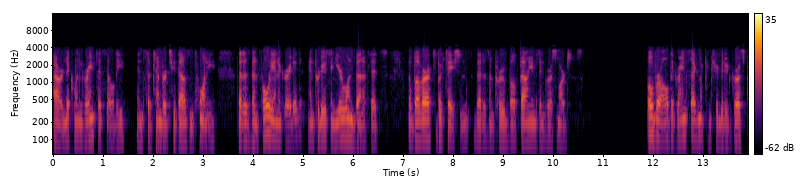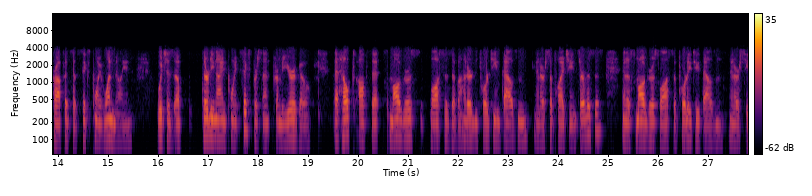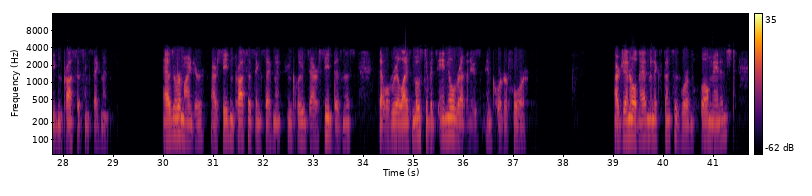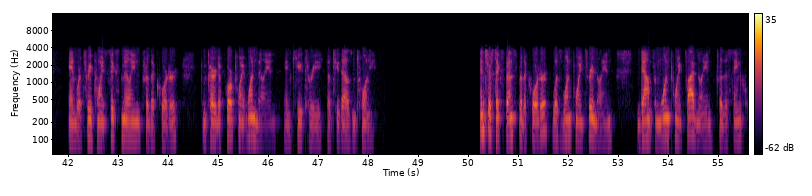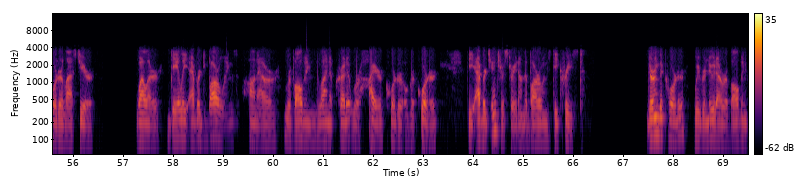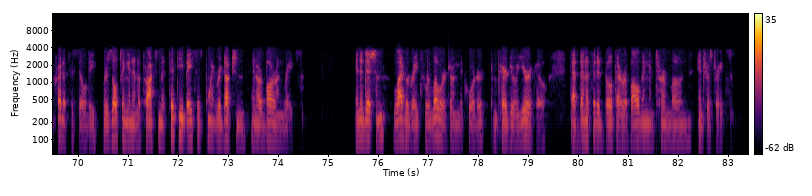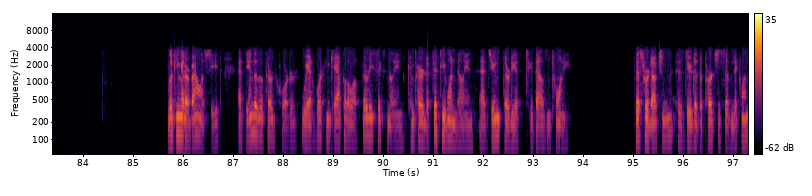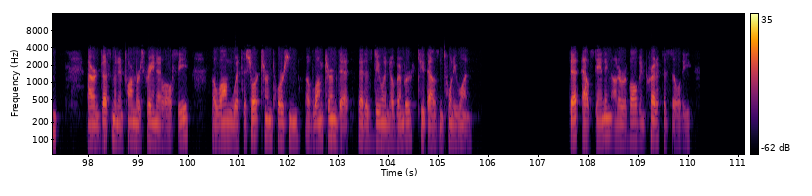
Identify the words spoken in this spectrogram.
our Nicklin grain facility in September 2020 that has been fully integrated and producing year one benefits above our expectations that has improved both volumes and gross margins. Overall, the grain segment contributed gross profits of 6.1 million, which is up 39.6% from a year ago. That helped offset small gross losses of 114,000 in our supply chain services and a small gross loss of 42,000 in our seed and processing segment. As a reminder, our seed and processing segment includes our seed business that will realize most of its annual revenues in quarter four. Our general and admin expenses were well managed and were 3.6 million for the quarter, compared to 4.1 million in Q3 of 2020. Interest expense for the quarter was 1.3 million, down from 1.5 million for the same quarter last year. While our daily average borrowings on our revolving line of credit were higher quarter-over-quarter, the average interest rate on the borrowings decreased. During the quarter, we renewed our revolving credit facility, resulting in an approximate 50 basis point reduction in our borrowing rates. In addition, LIBOR rates were lower during the quarter compared to a year ago. That benefited both our revolving and term loan interest rates. Looking at our balance sheet, at the end of the third quarter, we had working capital of 36 million compared to 51 million at June 30th, 2020. This reduction is due to the purchase of Nicklin, our investment in Farmers Grain LLC, along with the short-term portion of long-term debt that is due in November 2021. Debt outstanding on a revolving credit facility,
